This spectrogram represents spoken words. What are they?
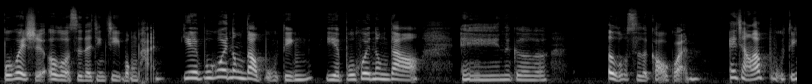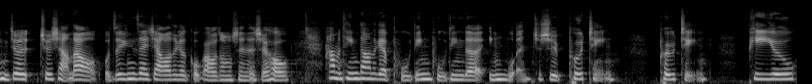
不会使俄罗斯的经济崩盘，也不会弄到补丁，也不会弄到诶那个俄罗斯的高官。诶，讲到补丁就就想到我最近在教那个国高中生的时候，他们听到那个普丁普丁的英文就是 Putin，Putin，P U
